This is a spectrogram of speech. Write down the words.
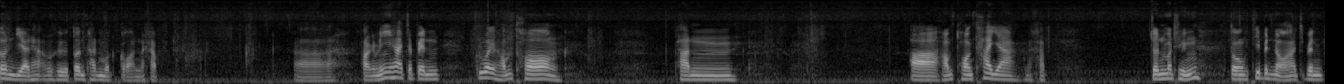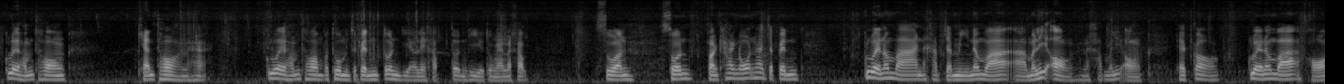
ต้นเดียวนะฮะก็คือต้นพันธุ์หมดก่อนนะครับ ฝั่งนี้ฮะจะเป็นกล้วยหอมทอง พันอหอมทองท่ายางนะครับ จนมาถึงตรงที่เป็นหน่อฮะจะเป็นกล้วยหอมทองแขนทองนะฮะกล้วยหอมทองปทุมจะเป็นต้นเดียวเลยครับ ต้นที่อยู่ตรงนั้นนะครับ ส่วนโซนฝั่งทางโน้นฮะจะเป็นกล้วยน้ำว้านะครับ จะมีน้ำว้าอ่ามะลิอ่องนะครับมะลิอ่อง แล้วก็กล้วยน้ำว้าของ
